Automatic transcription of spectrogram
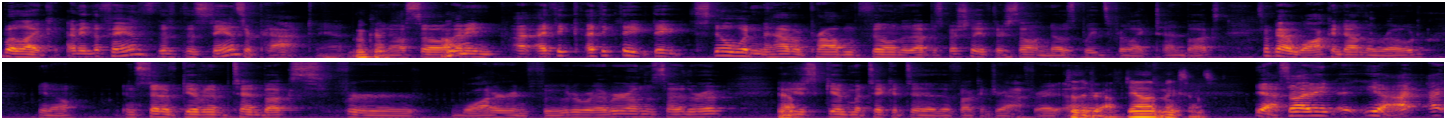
But like, I mean, the fans, the, the stands are packed, man. Okay. You know, so I mean, I, I think I think they they still wouldn't have a problem filling it up, especially if they're selling nosebleeds for like ten bucks. Some guy walking down the road, you know, instead of giving him ten bucks for water and food or whatever on the side of the road, Yeah. you just give them a ticket to the fucking draft, right? To the draft. Yeah, that makes sense. yeah, so I mean, yeah, I, I,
